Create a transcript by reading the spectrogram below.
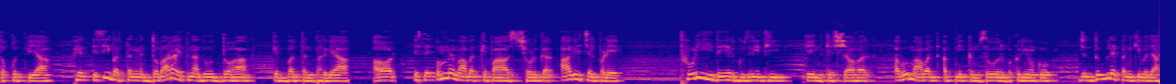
تو خود پیا پھر اسی برتن میں دوبارہ اتنا دودھ دوہا کہ برتن بھر گیا اور اسے ام مابت کے پاس چھوڑ کر آگے چل پڑے۔ تھوڑی ہی دیر گزری تھی کہ ان کے شوہر ابو مابد اپنی کمزور بکریوں کو جو دبلے پن کی وجہ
